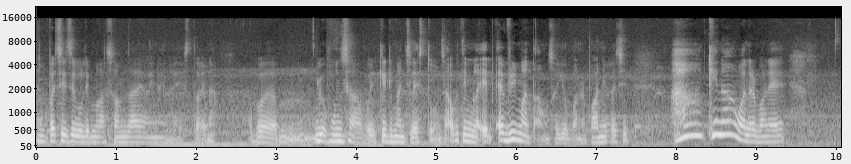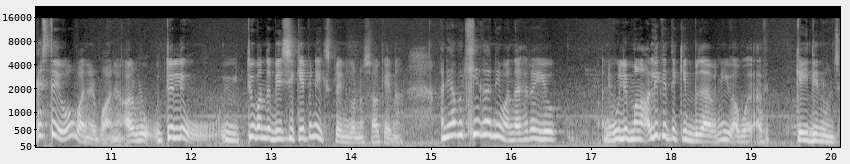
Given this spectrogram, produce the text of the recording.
अनि पछि चाहिँ उसले मलाई सम्झायो होइन होइन यस्तो होइन अब यो हुन्छ अब केटी मान्छेलाई यस्तो हुन्छ अब तिमीलाई एभ्री मन्थ आउँछ यो भनेर भनेपछि हाँ किन भनेर भने यस्तै हो भनेर भन्यो अब त्यसले त्योभन्दा बेसी केही पनि एक्सप्लेन गर्नु सकेन अनि अब के गर्ने भन्दाखेरि यो अनि उसले मलाई अलिकति के बुझायो भने यो अब केही दिन हुन्छ।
